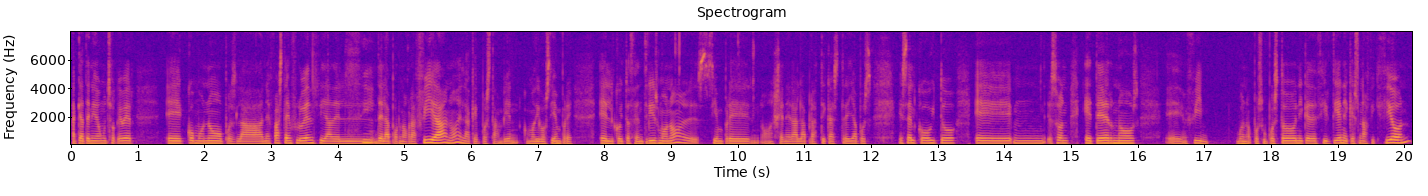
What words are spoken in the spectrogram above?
Aquí ha tenido mucho que ver, eh, como no, pues la nefasta influencia del, de la pornografía, ¿no? en la que, pues también, como digo siempre, el coitocentrismo, ¿no? siempre, o en general, la práctica estrella, pues es el coito, eh, mm, son eternos, eh, en fin bueno, por supuesto, ni que decir tiene que es una ficción,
